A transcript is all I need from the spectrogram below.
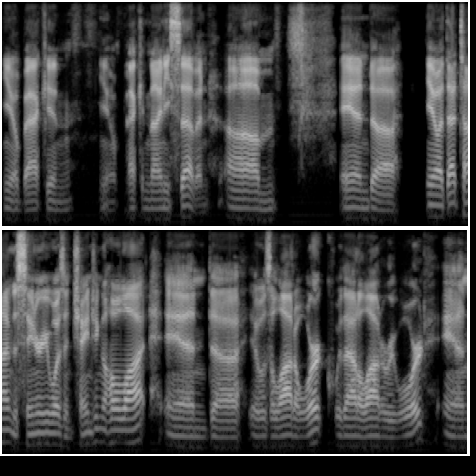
you know, back in you know, back in '97, um, and uh, you know, at that time the scenery wasn't changing a whole lot, and uh, it was a lot of work without a lot of reward, and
